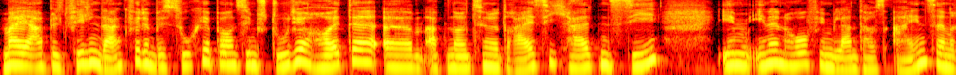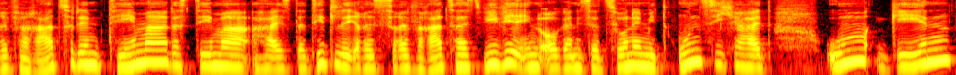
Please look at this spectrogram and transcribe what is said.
Maja Appelt, vielen Dank für den Besuch hier bei uns im Studio. Heute ähm, ab 19.30 Uhr halten Sie im Innenhof im Landhaus 1 ein Referat zu dem Thema. Das Thema heißt, der Titel Ihres Referats heißt, wie wir in Organisationen mit Unsicherheit umgehen.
